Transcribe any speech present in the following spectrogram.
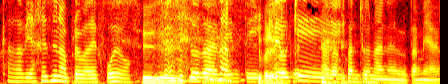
Cada viaje es una prueba de fuego. Sí, sí. Totalmente. Súper Creo que Ahora os cuento una anécdota mía,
